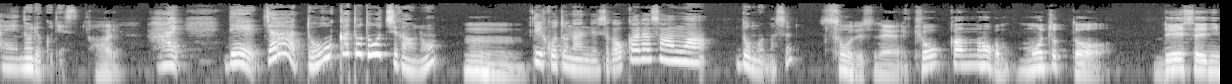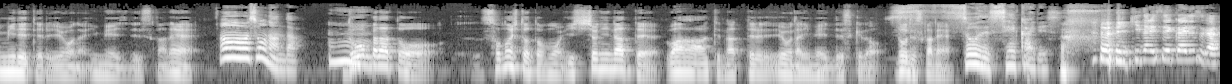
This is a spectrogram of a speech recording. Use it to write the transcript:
えー能力です。はい。はい。で、じゃあ同化とどう違うの？うん。っていうことなんですが、岡田さんはどう思います？そうですね。共感の方がもうちょっと冷静に見れてるようなイメージですかね。ああ、そうなんだ。うん動画だと、その人ともう一緒になって、わーってなってるようなイメージですけど、どうですかね？そうです、正解です。いきなり正解ですが、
